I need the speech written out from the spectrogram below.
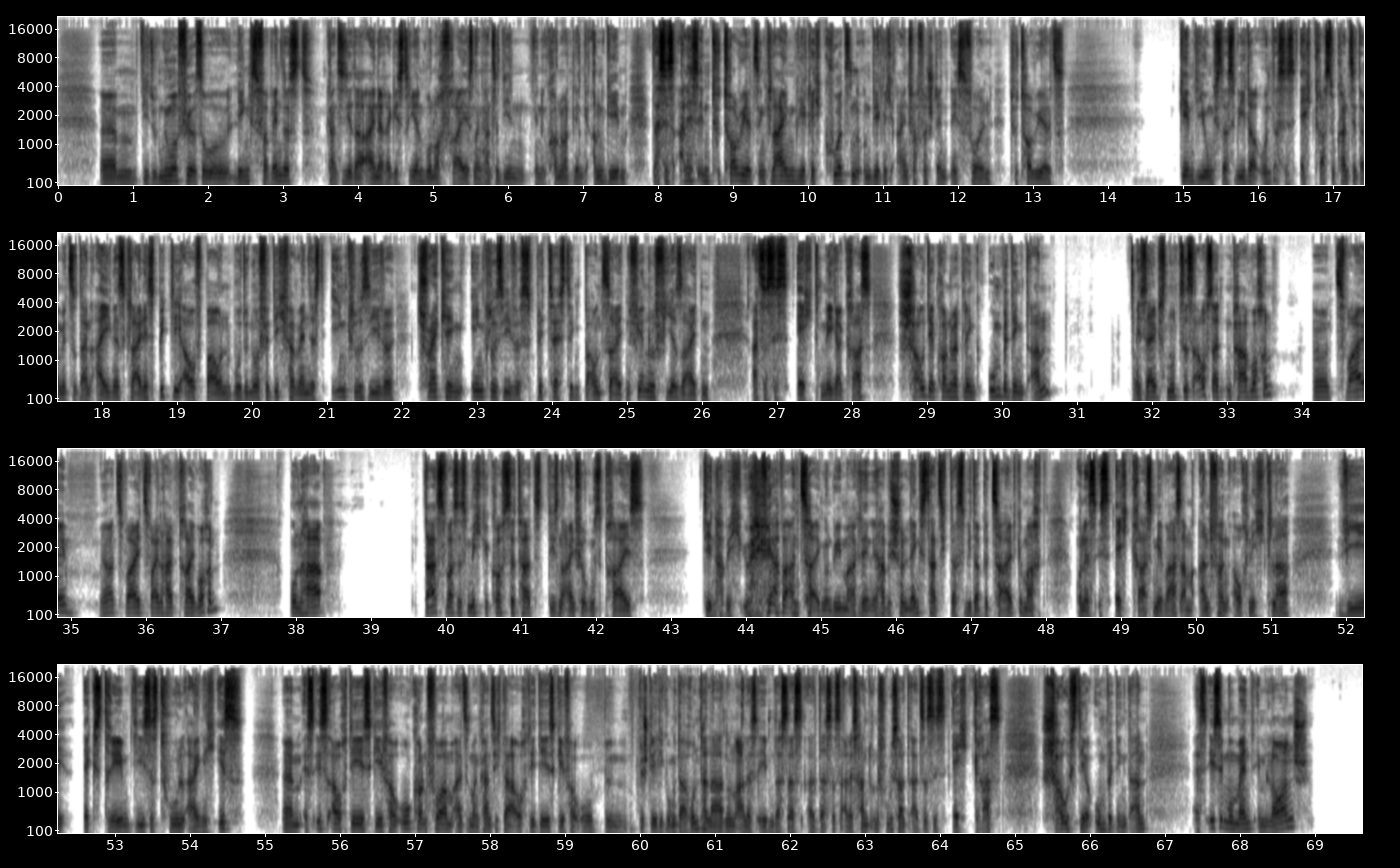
ähm, die du nur für so Links verwendest kannst du dir da eine registrieren, wo noch frei ist, und dann kannst du die in, in den Convert-Link angeben. Das ist alles in Tutorials, in kleinen, wirklich kurzen und wirklich einfach verständnisvollen Tutorials. Geben die Jungs das wieder und das ist echt krass. Du kannst dir damit so dein eigenes kleines Bitly aufbauen, wo du nur für dich verwendest, inklusive Tracking, inklusive Split-Testing, Bounce-Seiten, 404-Seiten. Also es ist echt mega krass. Schau dir Convert-Link unbedingt an ich selbst nutze es auch seit ein paar Wochen, äh, zwei, ja, zwei, zweieinhalb, drei Wochen und habe das, was es mich gekostet hat, diesen Einführungspreis, den habe ich über die Werbeanzeigen und Remarketing, den habe ich schon längst, hat sich das wieder bezahlt gemacht und es ist echt krass. Mir war es am Anfang auch nicht klar, wie extrem dieses Tool eigentlich ist. Ähm, es ist auch DSGVO-konform, also man kann sich da auch die DSGVO-Bestätigung da runterladen und alles eben, dass das, äh, dass das alles Hand und Fuß hat. Also es ist echt krass. Schau es dir unbedingt an. Es ist im Moment im Launch.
